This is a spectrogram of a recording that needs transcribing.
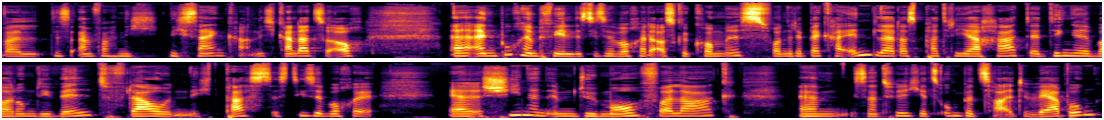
weil das einfach nicht, nicht sein kann. Ich kann dazu auch äh, ein Buch empfehlen, das diese Woche rausgekommen ist, von Rebecca Endler, Das Patriarchat der Dinge, warum die Welt Frauen nicht passt, ist diese Woche erschienen im Dumont Verlag. Ähm, ist natürlich jetzt unbezahlte Werbung,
